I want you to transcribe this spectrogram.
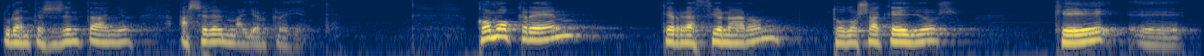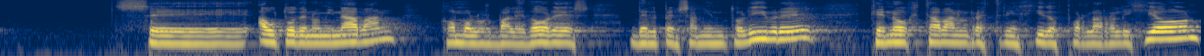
durante 60 años, a ser el mayor creyente. ¿Cómo creen que reaccionaron todos aquellos que eh, se autodenominaban como los valedores del pensamiento libre, que no estaban restringidos por la religión,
